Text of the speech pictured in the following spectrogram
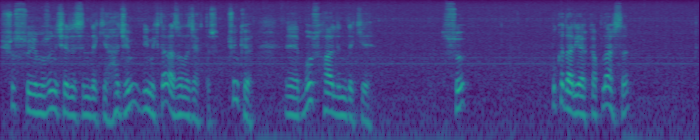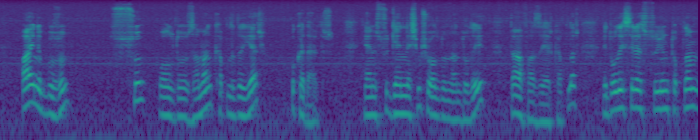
şu suyumuzun içerisindeki hacim bir miktar azalacaktır. Çünkü e, buz halindeki su bu kadar yer kaplarsa aynı buzun su olduğu zaman kapladığı yer bu kadardır. Yani su genleşmiş olduğundan dolayı daha fazla yer kaplar. E, dolayısıyla suyun toplam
